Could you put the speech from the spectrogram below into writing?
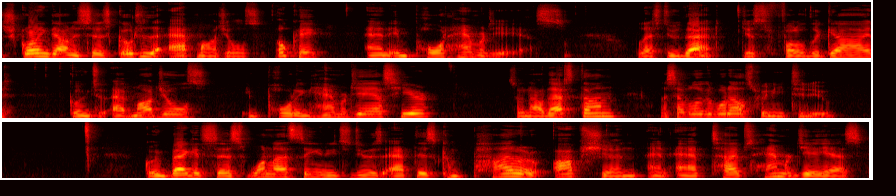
Scrolling down, it says go to the app modules. Okay, and import Hammer.js. Let's do that. Just follow the guide, going to app modules, importing Hammer.js here. So now that's done. Let's have a look at what else we need to do. Going back, it says one last thing you need to do is add this compiler option and add types Hammer.js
